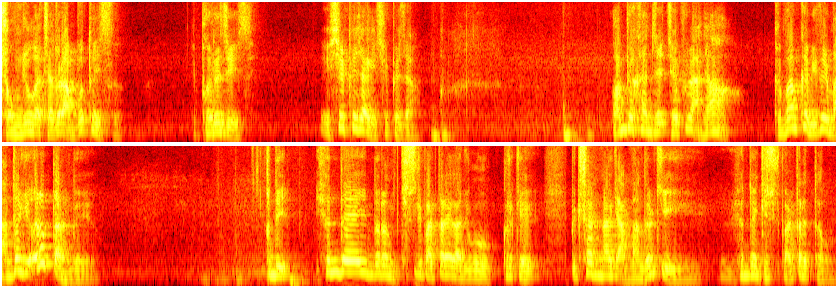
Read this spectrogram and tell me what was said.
종류가 제대로 안 붙어 있어. 벌어져 있어요. 실패작이 실패작. 완벽한 제, 제품이 아니야. 그만큼 이걸 만들기 어렵다는 거예요. 근데 현대인들은 기술이 발달해가지고 그렇게 삑사리 나게 안 만들지. 현대 기술이 발달했다고.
